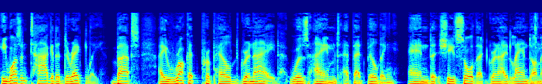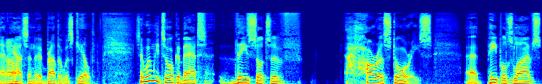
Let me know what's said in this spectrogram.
he wasn't targeted directly, but a rocket propelled grenade was aimed at that building and she saw that grenade land on that oh. house and her brother was killed. So when we talk about these sorts of horror stories, uh, people's lives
